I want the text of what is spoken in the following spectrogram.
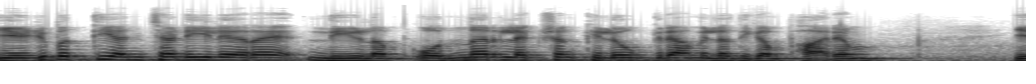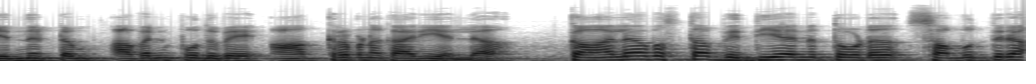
എഴുപത്തി അഞ്ചടിയിലേറെ നീളം ഒന്നര ലക്ഷം കിലോഗ്രാമിലധികം ഭാരം. എന്നിട്ടും അവൻ പൊതുവെ ആക്രമണകാരിയല്ല. കാലാവസ്ഥാ വ്യതിയാനത്തോട് സമുദ്ര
